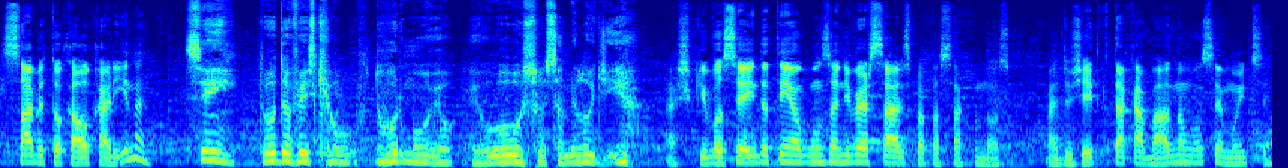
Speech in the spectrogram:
Sabe tocar ocarina? Sim, toda vez que eu durmo, eu, eu ouço essa melodia. Acho que você ainda tem alguns aniversários pra passar conosco. Mas do jeito que tá acabado, não vão ser muitos, hein?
